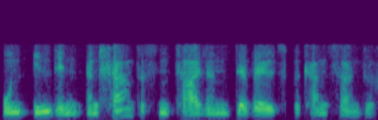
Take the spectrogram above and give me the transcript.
und in den entferntesten Teilen der Welt bekannt sein wird.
